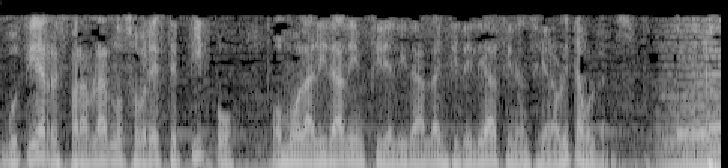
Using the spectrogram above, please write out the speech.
Gutiérrez para hablarnos sobre este tipo o modalidad de infidelidad, la infidelidad financiera. Ahorita volvemos.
